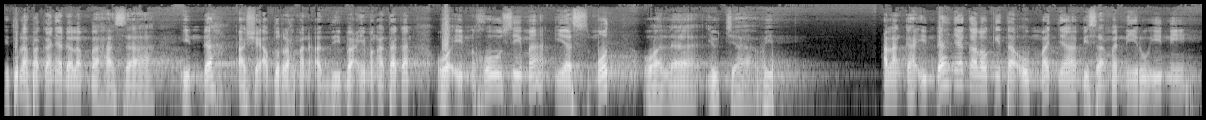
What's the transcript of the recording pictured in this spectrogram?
Itulah makanya dalam bahasa indah Syekh Abdurrahman Az-Zibai mengatakan wa in khusima yasmut wala yujawib. Alangkah indahnya kalau kita umatnya bisa meniru ini.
